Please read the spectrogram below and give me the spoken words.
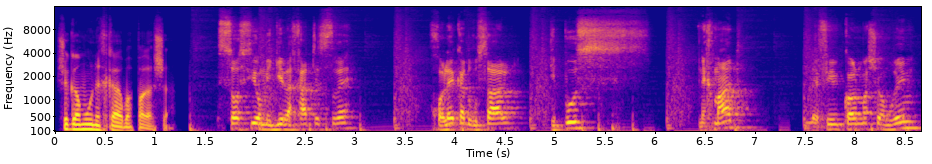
שגם הוא נחקר בפרשה. סוציו מגיל 11, חולה כדורסל, טיפוס נחמד, לפי כל מה שאומרים,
